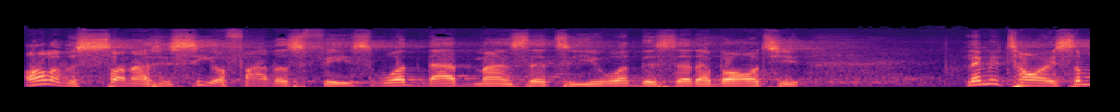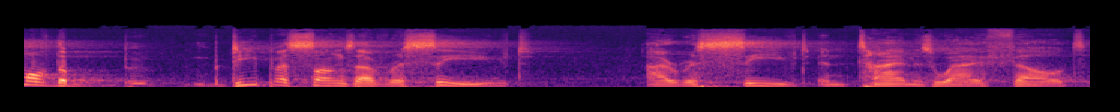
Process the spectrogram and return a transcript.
All of a sudden, as you see your father's face, what that man said to you, what they said about you. Let me tell you, some of the deepest songs I've received, I received in times where I felt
